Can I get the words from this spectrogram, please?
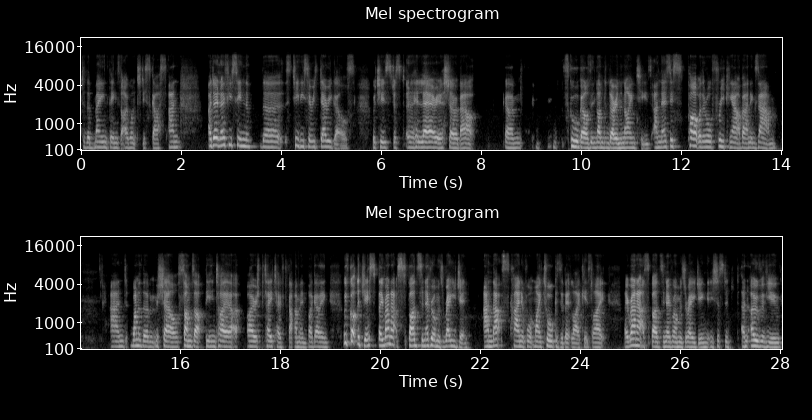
to the main things that I want to discuss. And I don't know if you've seen the, the TV series Derry Girls, which is just a hilarious show about um, schoolgirls in Londonderry in the 90s. And there's this part where they're all freaking out about an exam. And one of them, Michelle, sums up the entire Irish potato famine by going, We've got the gist. They ran out of spuds and everyone was raging. And that's kind of what my talk is a bit like. It's like they ran out of spuds and everyone was raging. It's just a, an overview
